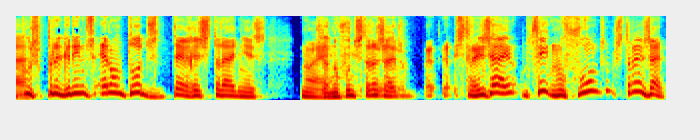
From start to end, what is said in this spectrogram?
Porque os peregrinos eram todos de terras estranhas, não é? Portanto, no fundo, estrangeiro. Estrangeiro, sim, no fundo, estrangeiro.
